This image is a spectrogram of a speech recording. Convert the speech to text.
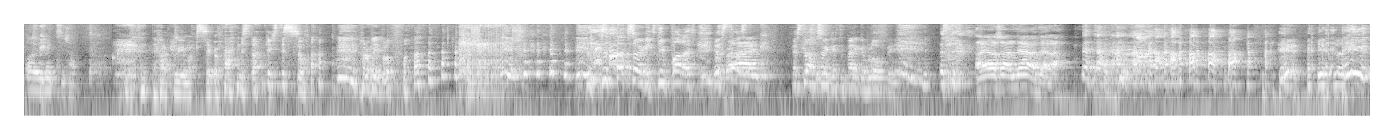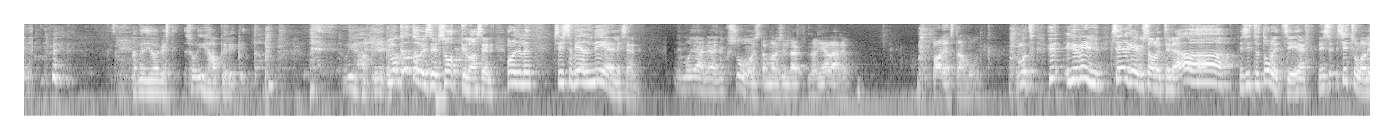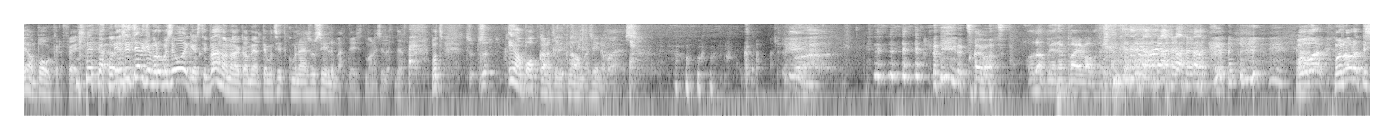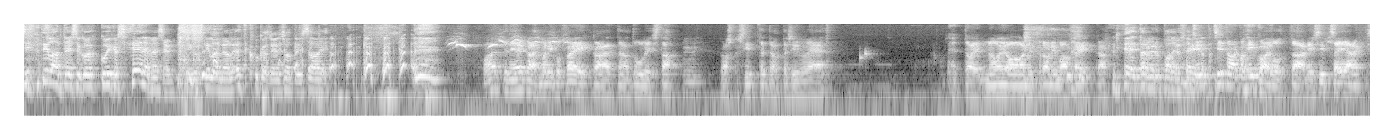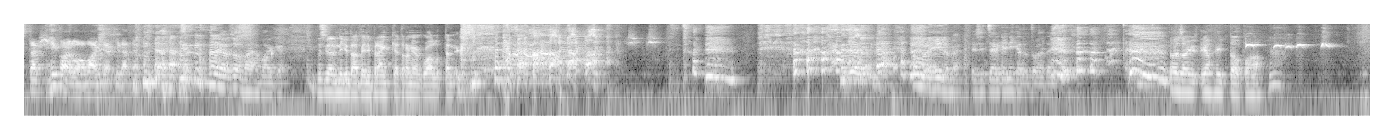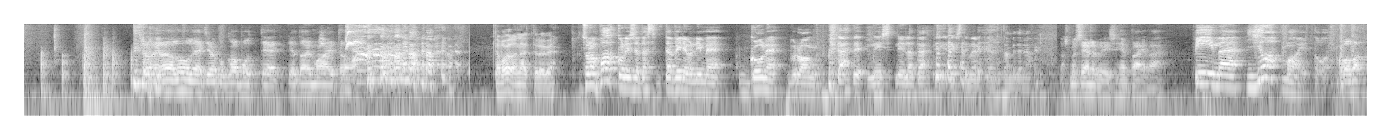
Oi vitsi sattuu. Tää on kliimaksissa, kun äänestä oikeesti sua. Roni bluffaa. Se olisi oikeesti paras. Jos tää olisi, Frank. jos tää olisi oikeesti pelkkä bluffi, niin... Ai osaa näytellä. Mä menin oikeesti, se oli ihan piripintaa. Se oli ihan piripintaa. Mä katsoin sen shottilasen. Mä olin silleen, että siis se vielä nieli sen. Niin mulla jäi vielä niinku suuhun sitä, mä olin silleen, että no jälä nyt. Paljastaa muuta. Mut hy- hyvin, sen jälkeen kun sä olit silleen aah, ja sit sä tulit siihen, niin s- sit sulla oli ihan poker face. niin ja sit sen jälkeen mä rupesin oikeesti vähän aikaa miettimään, mut sit kun mä näin sun silmät, niin sit mä olin silleen, että Mut su- su- ihan pokkana pidit naamaa siinä vaiheessa. Saivat. Ota pienen päivän. Mä, mä, mä nauratti siinä tilanteessa, ku- kuinka selvä se niinku, tilanne oli, että kuka sen shotin sai. Mä ajattelin eka, että mä niinku feikkaan, että ne on tulista. Koska sitten te ootte silleen, että että toi, no joo, nyt Roni vaan feikkaa. Ei tarvinnut paljon feikata. Sitten sit alkoi hikoiluttaa, niin sit sen jälkeen, sitä hikoilua on vaikea pidätellä. Joo, se on vähän vaikea. Ja siellä nikitaan pieni pränkki, että Roni on kuollut tänne. Tommonen ilme. Ja sit sen jälkeen Nikata tulee tänne. Toi se on ihan hittoa paha. Joo, luulin, että joku koputti toi maitoa. Tää voi olla näyttely vielä. Sun on pakko lisätä tämän videon nimeä Gone Wrong. Tähti, niis, niillä tähti ristimerkkeillä tai miten ne on. Jos mä selviin siihen päivään. Piimää ja maitoa. Kova.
